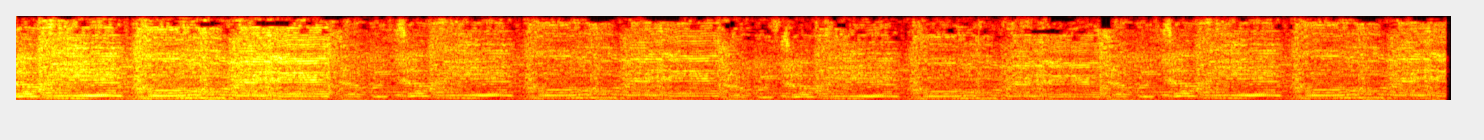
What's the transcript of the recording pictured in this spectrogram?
Don't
